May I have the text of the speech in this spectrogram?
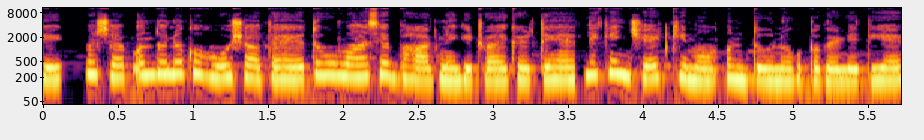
थे और जब उन दोनों को होश आता है तो वो वहाँ से भागने की ट्राई करते हैं। लेकिन जेट की मॉम उन दोनों को पकड़ लेती है।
